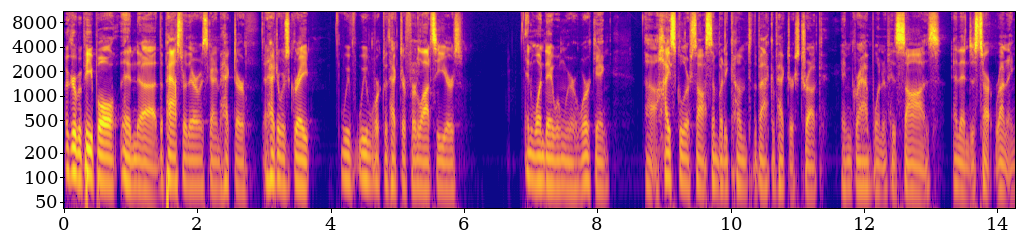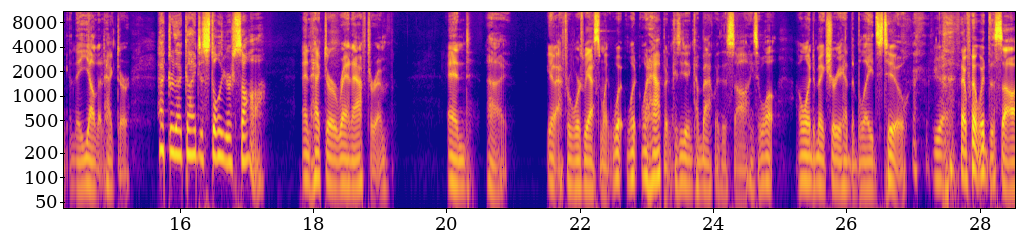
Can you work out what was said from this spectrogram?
a group of people, and uh, the pastor there was a guy named Hector, and Hector was great. We've we worked with Hector for lots of years, and one day when we were working, uh, a high schooler saw somebody come to the back of Hector's truck and grab one of his saws, and then just start running, and they yelled at Hector, "Hector, that guy just stole your saw!" And Hector ran after him, and uh, you know, afterwards we asked him like, "What what what happened?" Because he didn't come back with his saw. He said, "Well, I wanted to make sure he had the blades too." Yeah. that went with the saw,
